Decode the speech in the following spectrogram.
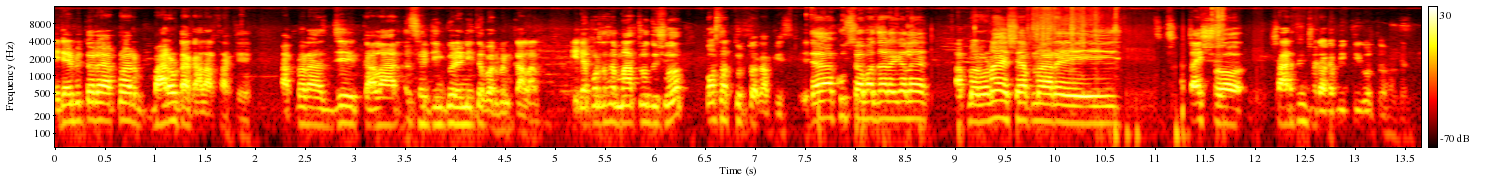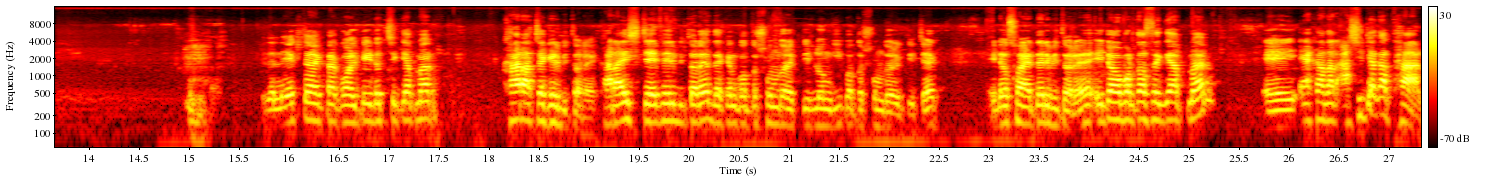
এটার ভিতরে আপনার বারোটা কালার থাকে। আপনারা যে কালার সেটিং করে নিতে পারবেন কালার এটা পড়তেছে মাত্র দুশো পঁচাত্তর টাকা পিস এটা খুচরা বাজারে গেলে আপনার অনায়াসে আপনার এই চারশো সাড়ে তিনশো টাকা বিক্রি করতে নেক্সট একটা কোয়ালিটি হচ্ছে কি আপনার? খাড়া চেকের ভিতরে খাড়া স্টেপের ভিতরে। দেখেন কত সুন্দর একটি লুঙ্গি কত সুন্দর একটি চেক এটাও ছয়াতের ভিতরে। এটাও পড়তেছে কি আপনার? এই এক হাজার আশি টাকা থান।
